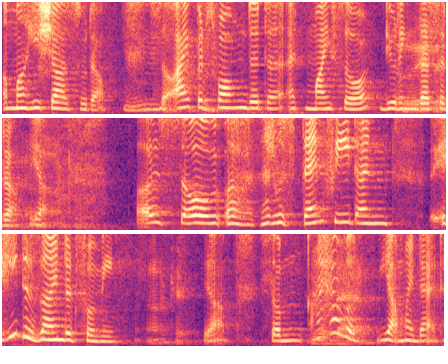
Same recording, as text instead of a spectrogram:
a Mahishasura. So I performed it uh, at Mysore during Really? Dasara. Yeah, Yeah. Uh, so uh, that was 10 feet and he designed it for me. Okay. Yeah. So um, I have dad? a yeah, my dad.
